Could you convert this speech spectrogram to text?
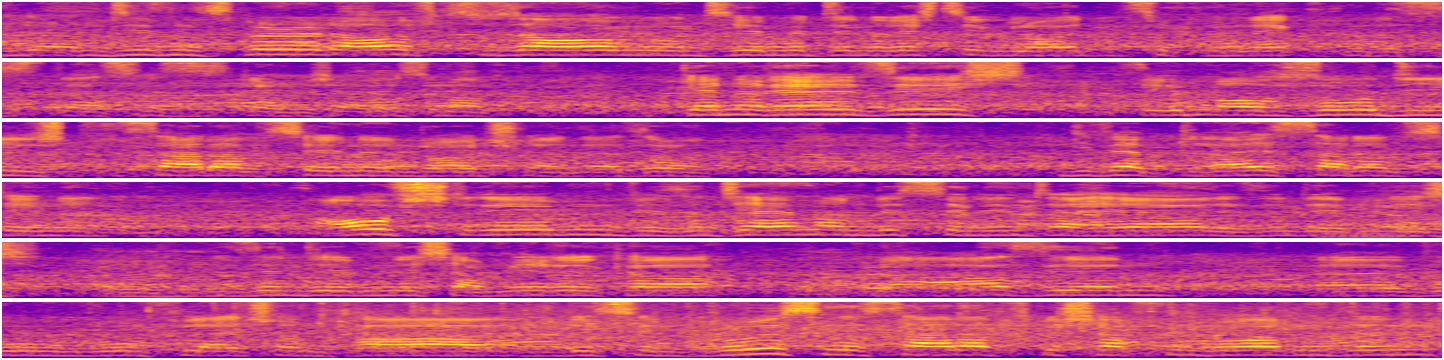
und, und diesen Spirit aufzusaugen und hier mit den richtigen Leuten zu connecten, das ist das, was es, glaube ich, ausmacht. Generell sehe ich eben auch so die Startup-Szene in Deutschland. Also die Web3-Startup-Szene aufstreben. Wir sind ja immer ein bisschen hinterher. Wir sind eben nicht, wir sind eben nicht Amerika oder Asien, äh, wo, wo vielleicht schon ein paar ein bisschen größere Startups geschaffen worden sind.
